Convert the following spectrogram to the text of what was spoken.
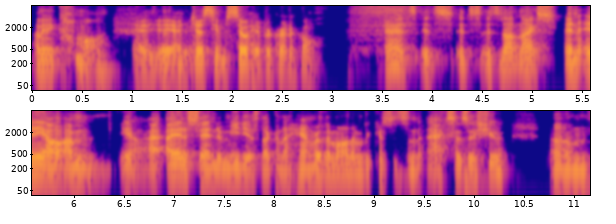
I mean, come on, yeah, yeah, it just seems so hypocritical. Yeah, it's it's it's it's not nice. And anyhow, I'm yeah, I, I understand the media is not going to hammer them on them because it's an access issue. Um,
